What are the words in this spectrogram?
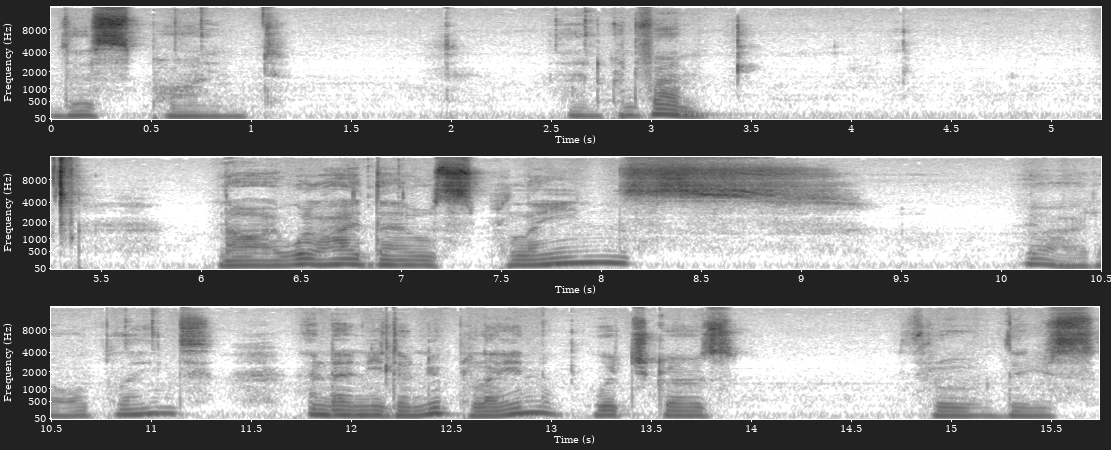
this point. And confirm. Now I will hide those planes yeah hide all planes. And I need a new plane which goes through these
